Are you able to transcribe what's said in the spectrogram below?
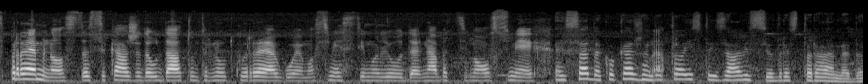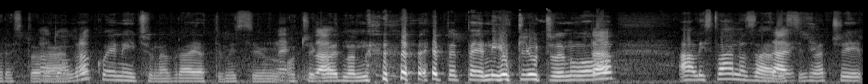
spremnost da se kaže da u datom trenutku reagujemo, smjestimo ljude, nabacimo osmijeh. E sad, ako kažem da to isto i zavisi od restorana do restorana, pa koje neću nabrajati, mislim, očigledno EPP nije uključen u ovo, ali stvarno zavisi. Znači,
